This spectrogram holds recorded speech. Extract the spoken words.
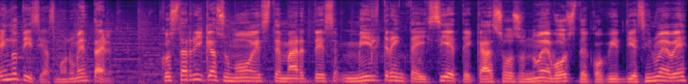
en Noticias Monumental. Costa Rica sumó este martes 1.037 casos nuevos de COVID-19,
